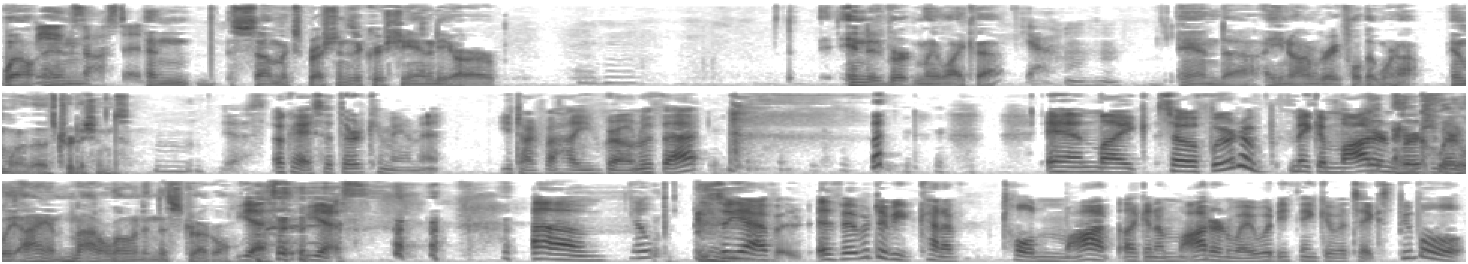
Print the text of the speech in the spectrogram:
Well, Be and, exhausted. and some expressions of Christianity are inadvertently like that. Yeah. And, uh, you know, I'm grateful that we're not in one of those traditions. yes. Okay, so third commandment. You talked about how you've grown with that. and like, so if we were to make a modern And version clearly, of, I am not alone in this struggle. yes, yes. Um, Nope. so yeah, if, if it were to be kind of told mod like in a modern way, what do you think it would take? 'Cause people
